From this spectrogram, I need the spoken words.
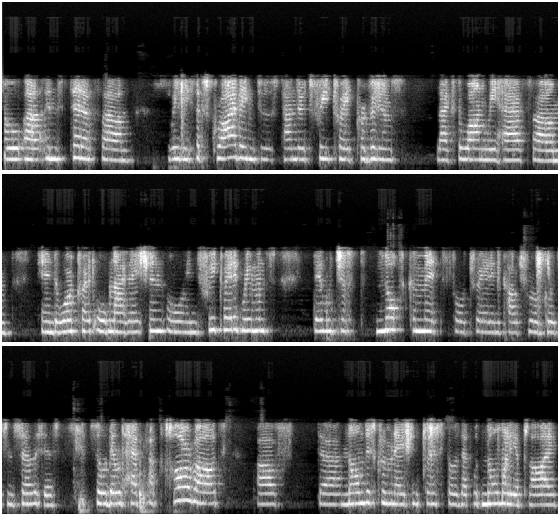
So uh, instead of um, really subscribing to standard free trade provisions like the one we have um, in the World Trade Organization or in free trade agreements, they would just not commit for trade in cultural goods and services. So they would have a carve out of the non-discrimination principles that would normally apply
